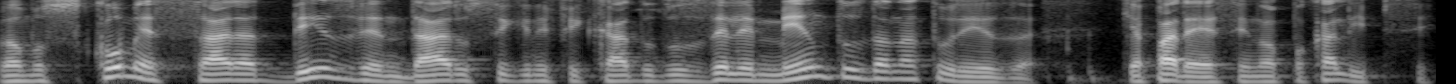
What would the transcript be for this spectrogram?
vamos começar a desvendar o significado dos elementos da natureza que aparecem no Apocalipse,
